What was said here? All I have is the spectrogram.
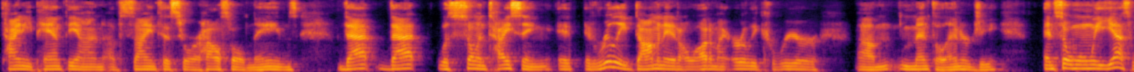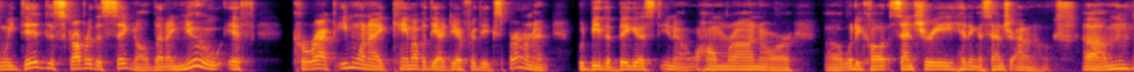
tiny pantheon of scientists who are household names. That that was so enticing. It it really dominated a lot of my early career um, mental energy. And so when we, yes, when we did discover the signal that I knew if correct, even when I came up with the idea for the experiment, would be the biggest, you know, home run or uh, what do you call it, century, hitting a century, I don't know, um,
